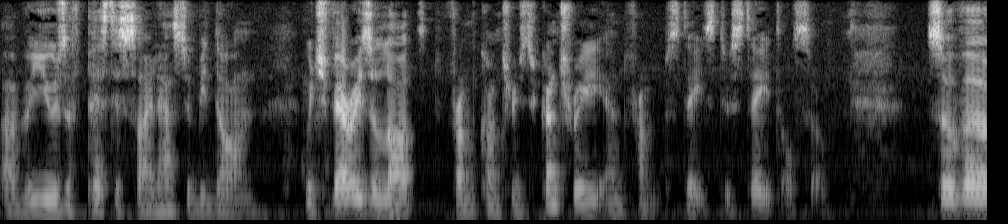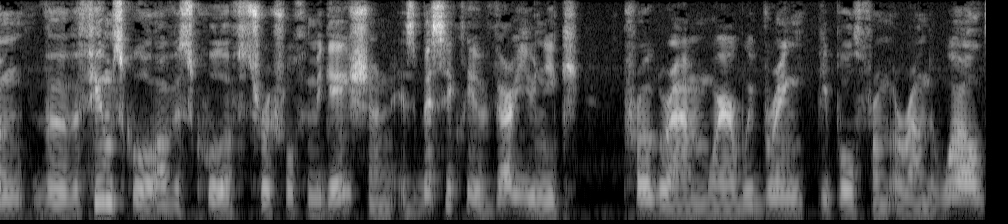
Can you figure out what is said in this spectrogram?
uh, the use of pesticide has to be done which varies a lot from countries to country and from states to state also so the, the, the fume school or the school of structural fumigation is basically a very unique program where we bring people from around the world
